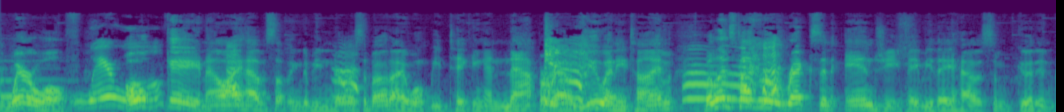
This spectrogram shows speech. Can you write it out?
a werewolf. Werewolf. Okay, now I have something to be nervous about. I won't be taking a nap around you anytime. But let's talk about Rex and Angie. Maybe they have some good in-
